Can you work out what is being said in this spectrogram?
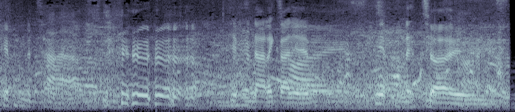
Hypnotized. Hypnotic got him. Hypnotized.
